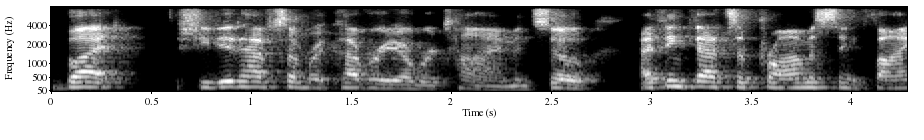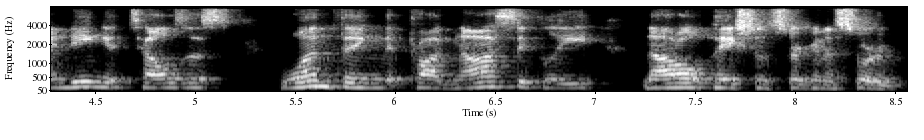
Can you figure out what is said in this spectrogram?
but she did have some recovery over time. And so I think that's a promising finding. It tells us one thing that prognostically, not all patients are going to sort of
